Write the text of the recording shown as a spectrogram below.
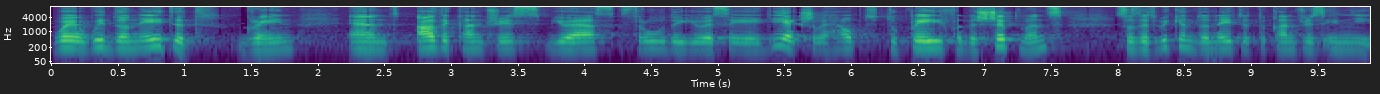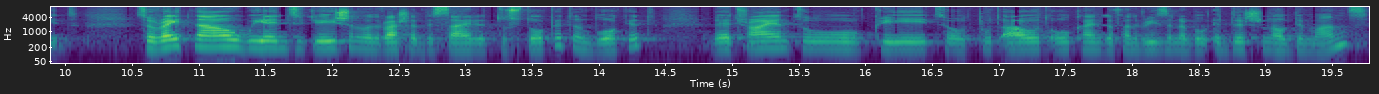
where we donated grain and other countries, US, through the USAID, actually helped to pay for the shipments so that we can donate it to countries in need. So right now, we are in a situation when Russia decided to stop it and block it. They're trying to create or put out all kinds of unreasonable additional demands.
